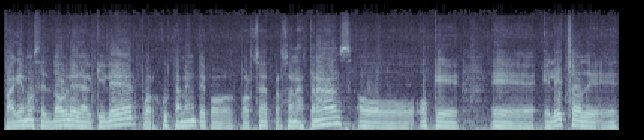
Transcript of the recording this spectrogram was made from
paguemos el doble de alquiler por justamente por, por ser personas trans o, o que eh, el hecho de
